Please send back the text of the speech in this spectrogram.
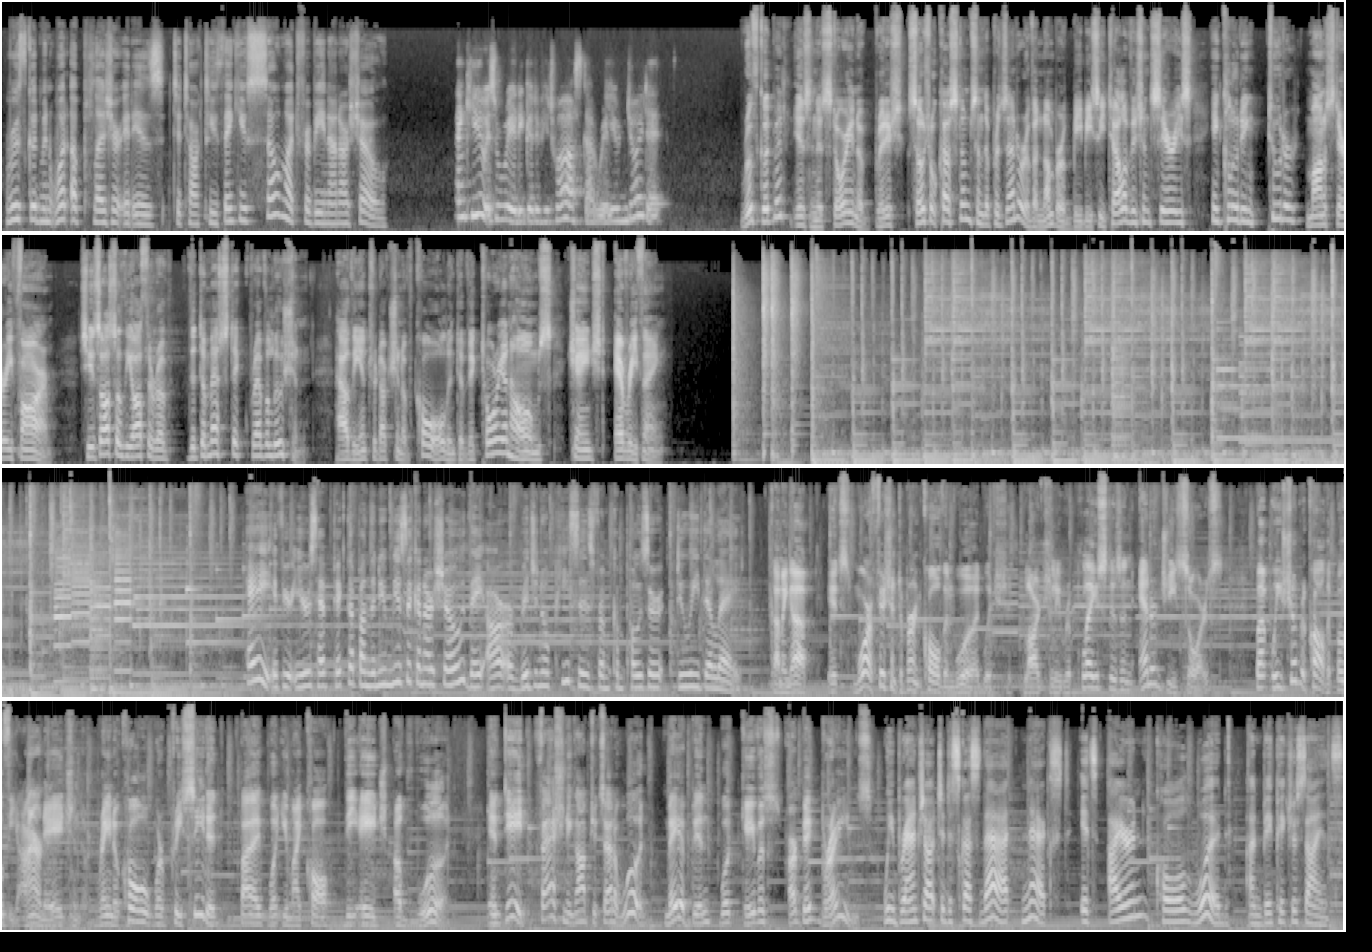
Ruth Goodman, what a pleasure it is to talk to you. Thank you so much for being on our show. Thank you. It's really good of you to ask. I really enjoyed it. Ruth Goodman is an historian of British social customs and the presenter of a number of BBC television series, including Tudor Monastery Farm. She is also the author of The Domestic Revolution How the Introduction of Coal into Victorian Homes Changed Everything. Hey, if your ears have picked up on the new music in our show, they are original pieces from composer Dewey Dellay. Coming up, it's more efficient to burn coal than wood, which largely replaced as an energy source. But we should recall that both the Iron Age and the reign of coal were preceded by what you might call the Age of Wood. Indeed, fashioning objects out of wood may have been what gave us our big brains. We branch out to discuss that next. It's Iron, Coal, Wood on Big Picture Science.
